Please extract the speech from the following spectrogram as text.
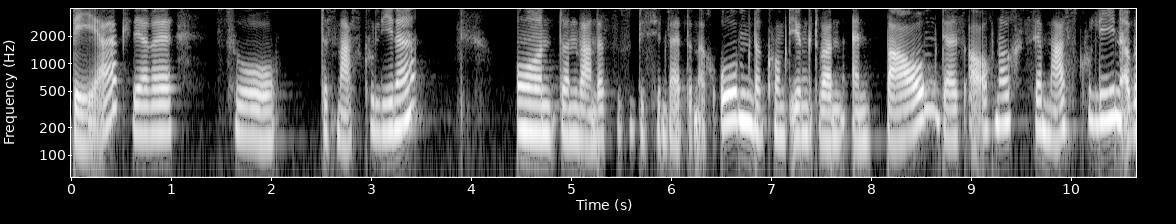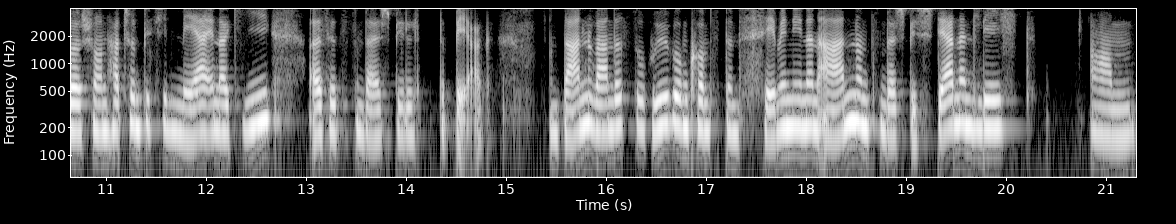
Berg wäre so das Maskuline. Und dann wanderst du so ein bisschen weiter nach oben, dann kommt irgendwann ein Baum, der ist auch noch sehr maskulin, aber schon, hat schon ein bisschen mehr Energie als jetzt zum Beispiel der Berg. Und dann wanderst du rüber und kommst beim Femininen an und zum Beispiel Sternenlicht ähm,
